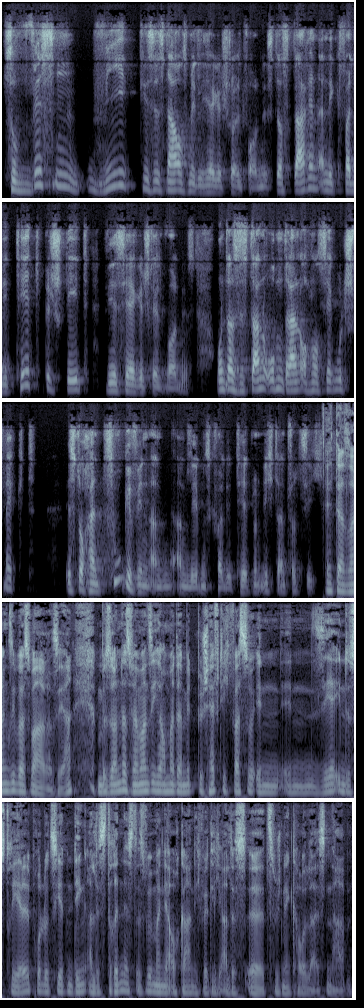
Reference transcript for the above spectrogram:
zu wissen, wie dieses Nahrungsmittel hergestellt worden ist, dass darin eine Qualität besteht, wie es hergestellt worden ist und dass es dann obendrein auch noch sehr gut schmeckt. Ist doch ein Zugewinn an, an Lebensqualität und nicht ein Verzicht. Äh, da sagen Sie was Wahres, ja. Und besonders, wenn man sich auch mal damit beschäftigt, was so in, in sehr industriell produzierten Dingen alles drin ist, das will man ja auch gar nicht wirklich alles äh, zwischen den Kauleisten haben.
